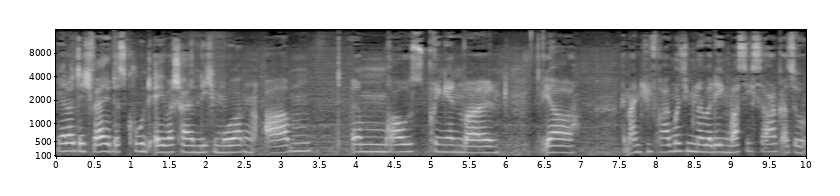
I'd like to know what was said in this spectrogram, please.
Ja, Leute, ich werde das Q&A wahrscheinlich morgen Abend ähm, rausbringen, weil, ja, bei manchen Fragen muss ich mir nur überlegen, was ich sage. Also,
